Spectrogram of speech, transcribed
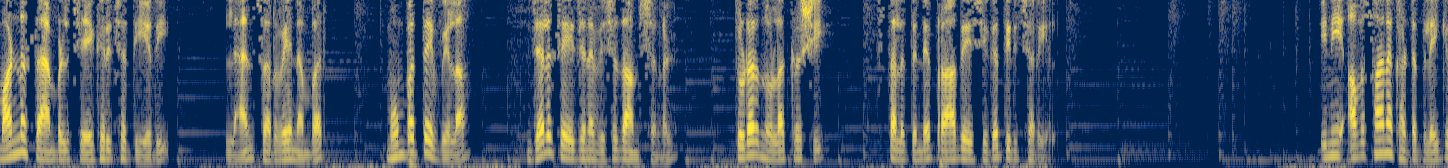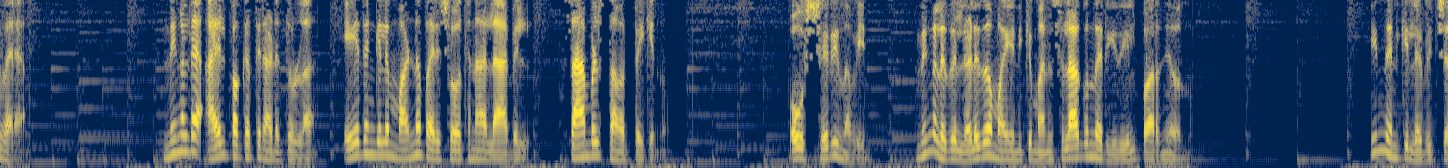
മണ്ണ് സാമ്പിൾ ശേഖരിച്ച തീയതി ലാൻഡ് സർവേ നമ്പർ മുമ്പത്തെ വിള ജലസേചന വിശദാംശങ്ങൾ തുടർന്നുള്ള കൃഷി സ്ഥലത്തിന്റെ പ്രാദേശിക തിരിച്ചറിയൽ. ഇനി അവസാന ഘട്ടത്തിലേക്ക് വരാം. നിങ്ങളുടെ അയൽപ്പക്കത്തിനടുത്തുള്ള ഏതെങ്കിലും മണ്ണ് പരിശോധനാ ലാബിൽ സാമ്പിൾ സമർപ്പിക്കുന്നു. ഓ ശരി നവീൻ. നിങ്ങൾ ഇത് ലളിതമായി എനിക്ക് മനസ്സിലാകുന്ന രീതിയിൽ പറഞ്ഞു തന്നു. ഇന്ന് എനിക്ക് ലഭിച്ച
